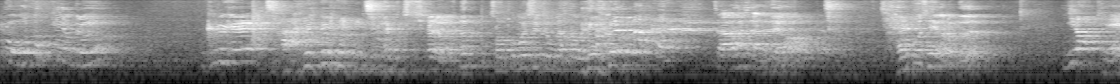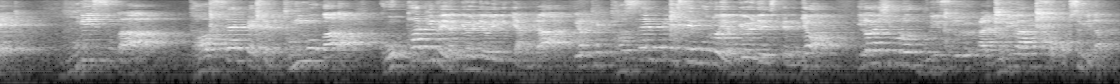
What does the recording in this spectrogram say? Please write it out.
이거 어떻게 해야 돼요? 그러게. 자, 잘 보십시오, 여러분. 저 보건실 좀 갔다 오겠습니다. 자, 사실 안 돼요. 잘 보세요, 여러분. 이렇게 무리수가 덧셈 뺄셈, 분모가 곱하기로 연결되어 있는 게 아니라 이렇게 덧셈 뺄셈 으로 연결되어 있을 때는요, 이런 식으로 무리수를, 아, 유리화할 수 없습니다.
